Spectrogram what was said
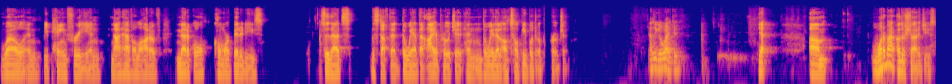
well and be pain free and not have a lot of medical comorbidities. So that's the stuff that the way that i approach it and the way that i'll tell people to approach it that's a good way dude yeah um what about other strategies?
